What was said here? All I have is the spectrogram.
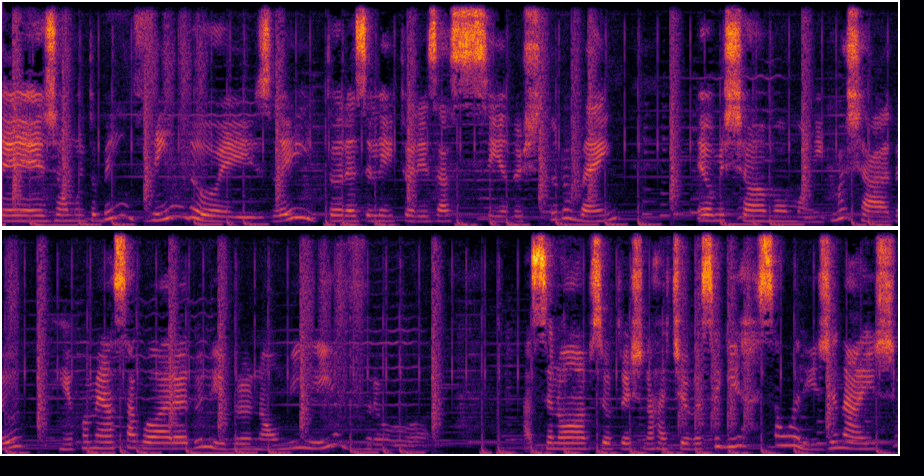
Sejam muito bem-vindos, leitoras e leitores assíduos, tudo bem? Eu me chamo Monique Machado e começo agora do livro Não Me Livro. A sinopse e o trecho narrativo a seguir são originais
